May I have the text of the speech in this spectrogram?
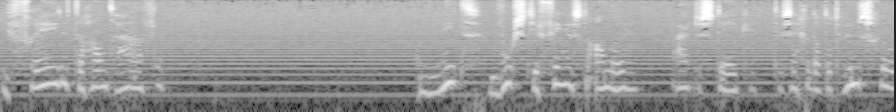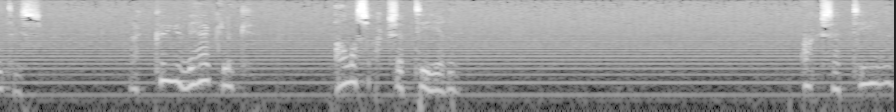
die vrede te handhaven? om niet woest je vingers naar anderen uit te steken, te zeggen dat het hun schuld is. Maar kun je werkelijk alles accepteren. Accepteren,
